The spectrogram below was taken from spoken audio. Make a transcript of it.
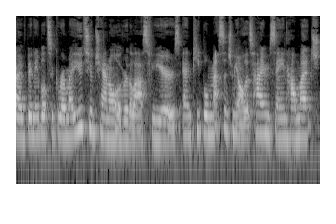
I've been able to grow my YouTube channel over the last few years. And people message me all the time saying how much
